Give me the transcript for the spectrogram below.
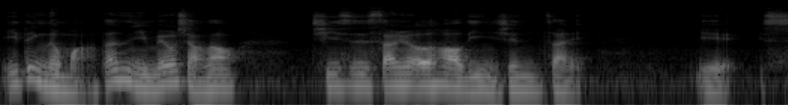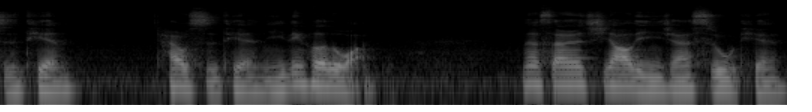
一定的嘛？但是你没有想到，其实三月二号离你现在也十天，还有十天，你一定喝得完。那三月七号离你现在十五天，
